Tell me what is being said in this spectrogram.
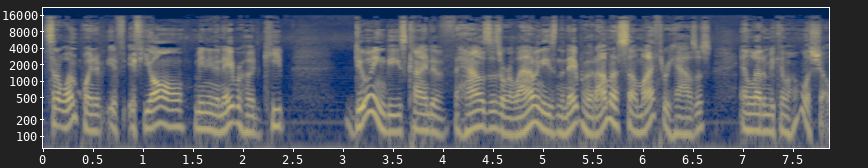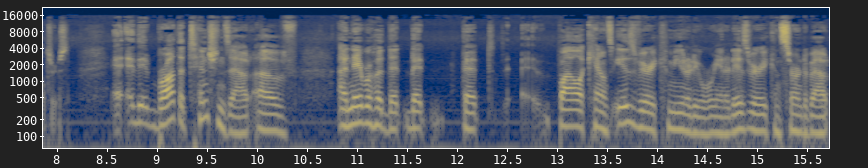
Said at one point, if, if, y'all, meaning the neighborhood, keep doing these kind of houses or allowing these in the neighborhood, I'm going to sell my three houses and let them become homeless shelters. It brought the tensions out of a neighborhood that that that, by all accounts, is very community oriented, is very concerned about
